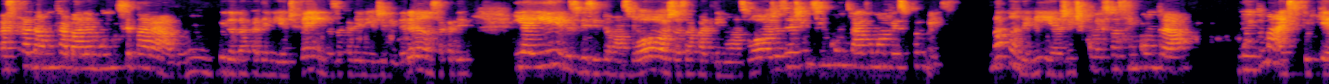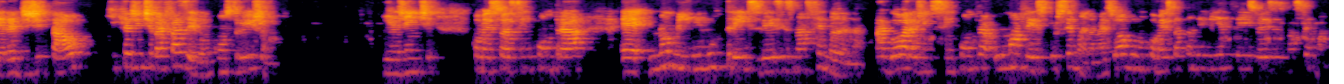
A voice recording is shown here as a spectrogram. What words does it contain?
mas cada um trabalha muito separado. Um cuida da academia de vendas, academia de liderança, academia... e aí eles visitam as lojas, apadrinham as lojas, e a gente se encontrava uma vez por mês. Na pandemia, a gente começou a se encontrar muito mais, porque era digital, o que, que a gente vai fazer? Vamos construir junto. E a gente começou a se encontrar é, no mínimo três vezes na semana. Agora a gente se encontra uma vez por semana, mas logo no começo da pandemia, três vezes na semana.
